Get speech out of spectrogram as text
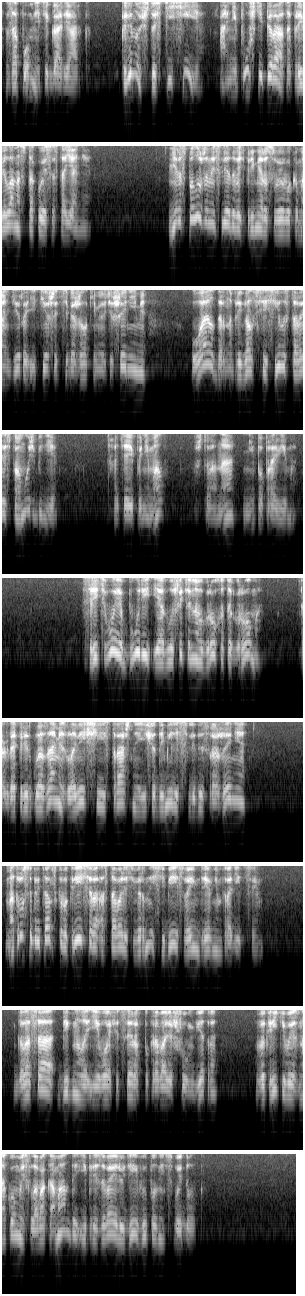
«Запомните, Гарри Арк, клянусь, что стихия, а не пушки пирата, привела нас в такое состояние». Не расположенный следовать примеру своего командира и тешить себя жалкими утешениями, Уайлдер напрягал все силы, стараясь помочь беде, хотя и понимал, что она непоправима. Средь воя бури и оглушительного грохота грома, когда перед глазами зловещие и страшные еще дымились следы сражения, матросы британского крейсера оставались верны себе и своим древним традициям. Голоса Бигнала и его офицеров покрывали шум ветра, выкрикивая знакомые слова команды и призывая людей выполнить свой долг.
